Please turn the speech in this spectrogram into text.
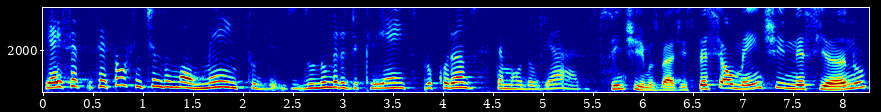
E aí vocês estão sentindo um aumento de, de, do número de clientes procurando o sistema rodoviário? Sentimos, Beth, especialmente nesse ano,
